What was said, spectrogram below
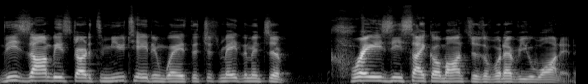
These zombies started to mutate in ways that just made them into crazy psycho monsters of whatever you wanted.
